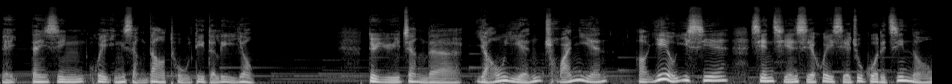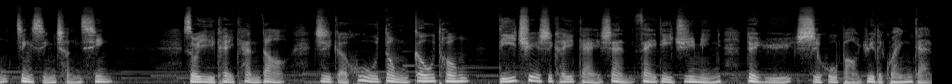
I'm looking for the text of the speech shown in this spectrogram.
诶，担心会影响到土地的利用。对于这样的谣言传言，啊，也有一些先前协会协助过的鸡农进行澄清，所以可以看到这个互动沟通的确是可以改善在地居民对于石虎保育的观感，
